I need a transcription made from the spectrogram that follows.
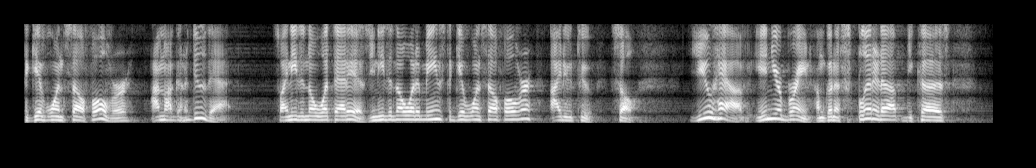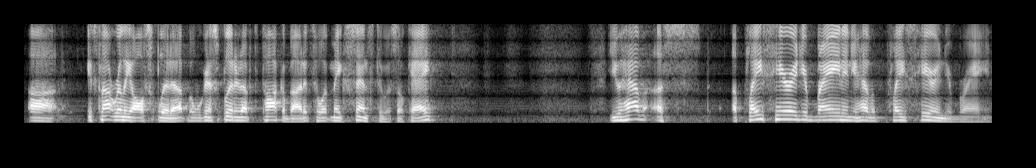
to give oneself over, I'm not going to do that. So I need to know what that is. You need to know what it means to give oneself over? I do too. So you have in your brain, I'm going to split it up because uh, it's not really all split up, but we're going to split it up to talk about it so it makes sense to us, okay? You have a a place here in your brain and you have a place here in your brain.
